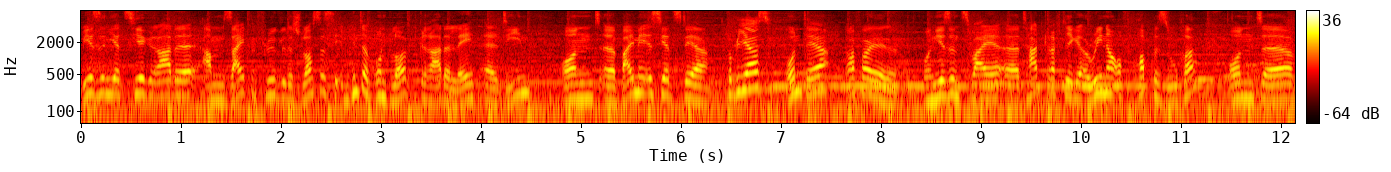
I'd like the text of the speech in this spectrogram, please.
Wir sind jetzt hier gerade am Seitenflügel des Schlosses. Im Hintergrund läuft gerade Late Aldin. Und äh, bei mir ist jetzt der Tobias und der Raphael. Und hier sind zwei äh, tatkräftige Arena of Pop-Besucher. Und ähm,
